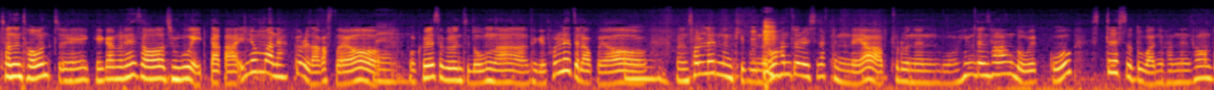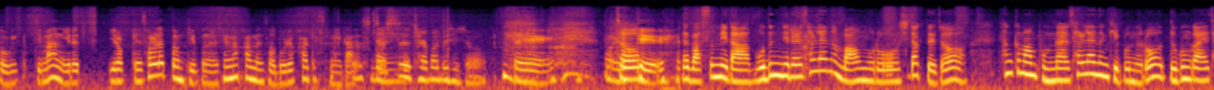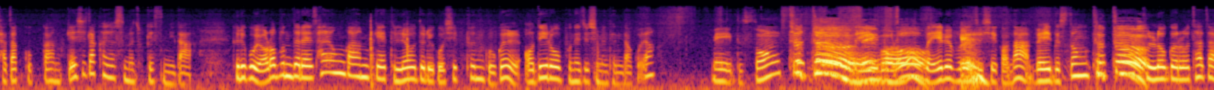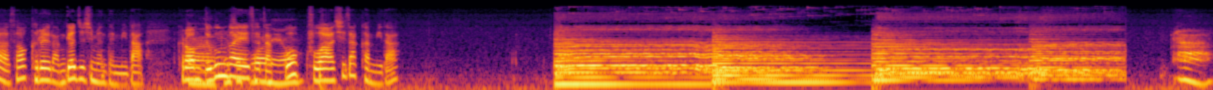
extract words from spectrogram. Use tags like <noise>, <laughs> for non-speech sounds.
저는 저번 주에 개강을 해서 중국에 있다가 1년 만에 학교를 나갔어요. 네. 뭐 그래서 그런지 너무나 되게 설레더라고요. 음, 그런 설레는 기분으로 한 주를 시작했는데요. 앞으로는 뭐 힘든 상황도 오겠고 스트레스도 많이 받는 상황도 오겠지만 이래, 이렇게 설렜던 기분을 생각하면서 노력하겠습니다. 스트레스 잘 받으시죠? 네. <laughs> 어. 이렇게 네, 맞습니다. 모든 일을 설레는 마음으로 시작되죠. 상큼한 봄날 설레는 기분으로 누군가의 자작곡과 함께 시작하셨으면 좋겠습니다. 그리고 여러분들의 사연과 함께 들려드리고 싶은 곡을 어디로 보내주시면 된다고요? made song two two 네이버로 메일을 보내주시거나 made song two two. 블로그로 찾아와서 글을 남겨주시면 됩니다. 그럼 와, 누군가의 벌써 구하네요. 자작곡 구화 시작합니다. 아,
